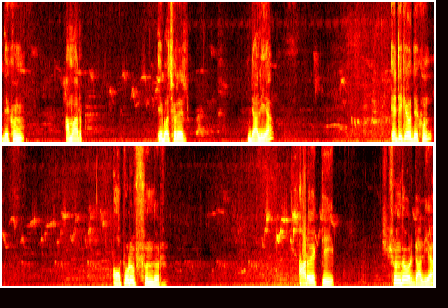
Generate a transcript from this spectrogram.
দেখুন, আমার এবছরের ডালিয়া। এটিকেও দেখুন, অপরূপ সুন্দর। আরও একটি সুন্দর ডালিয়া।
